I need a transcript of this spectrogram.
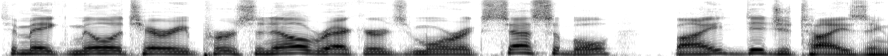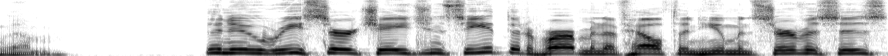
to make military personnel records more accessible by digitizing them. The new research agency at the Department of Health and Human Services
